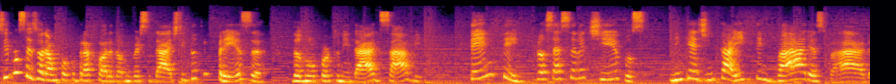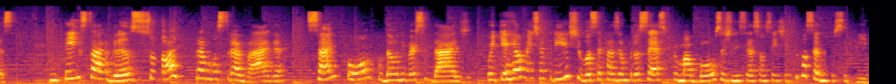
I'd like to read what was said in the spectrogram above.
se vocês olharem um pouco para fora da universidade, tem tanta empresa dando oportunidade, sabe? Tentem processos seletivos. LinkedIn tá aí tem várias vagas. Tem Instagram só para mostrar vaga. Sai um pouco da universidade, porque realmente é triste você fazer um processo para uma bolsa de iniciação científica e você não conseguir.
